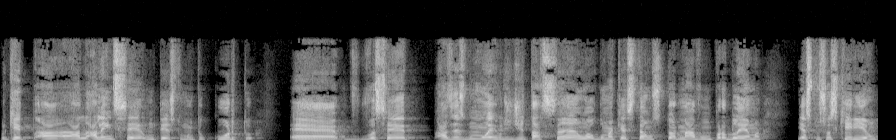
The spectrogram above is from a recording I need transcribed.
porque a, a, além de ser um texto muito curto, é, você, às vezes, num erro de digitação, alguma questão se tornava um problema e as pessoas queriam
